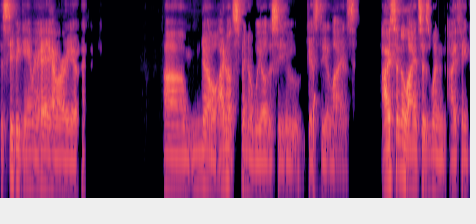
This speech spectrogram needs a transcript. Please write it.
The CB Gamer, hey, how are you? Um, no, I don't spin a wheel to see who gets the alliance. I send alliances when I think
